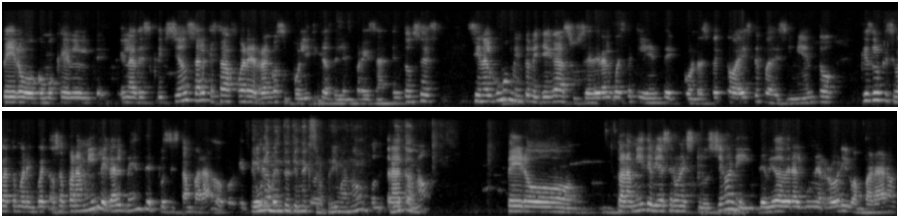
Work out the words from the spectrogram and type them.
Pero como que en la descripción sale que estaba fuera de rangos y políticas de la empresa. Entonces, si en algún momento le llega a suceder algo a este cliente con respecto a este padecimiento, ¿qué es lo que se va a tomar en cuenta? O sea, para mí legalmente pues está amparado porque seguramente tiene, extra prima, ¿no? Contrato, ¿no? Pero para mí debía ser una exclusión y debió de haber algún error y lo ampararon.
